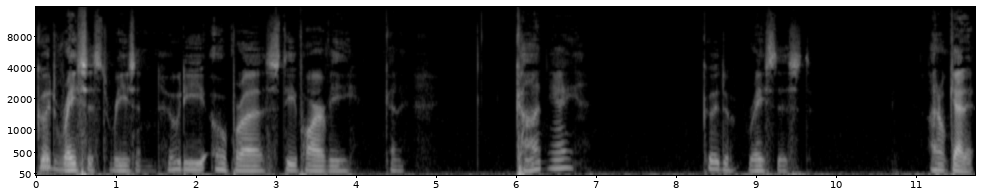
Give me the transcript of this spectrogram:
Good racist reason. Hootie, Oprah, Steve Harvey, kind of Kanye. Good racist. I don't get it.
